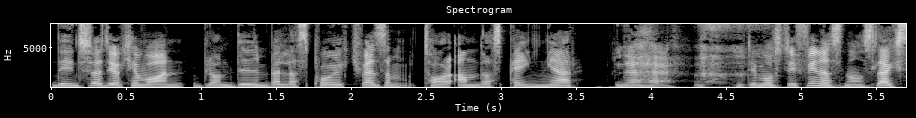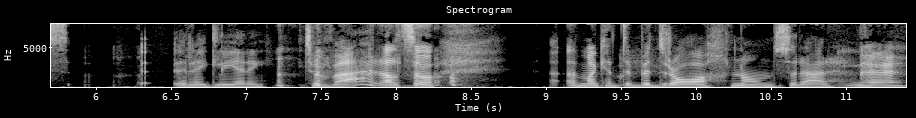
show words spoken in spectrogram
Det är inte så att jag kan vara en Blondinbellas pojkvän som tar andras pengar. Nej. Det måste ju finnas någon slags eh, reglering. Tyvärr alltså. Att man kan inte bedra någon sådär. Nej.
